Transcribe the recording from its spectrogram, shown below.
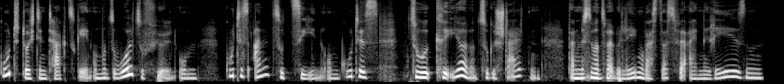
gut durch den Tag zu gehen, um uns wohlzufühlen, um Gutes anzuziehen, um Gutes zu kreieren und zu gestalten, dann müssen wir uns mal überlegen, was das für ein riesen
